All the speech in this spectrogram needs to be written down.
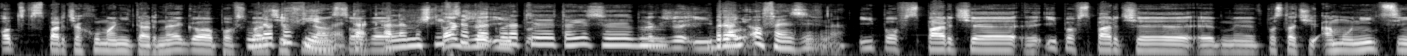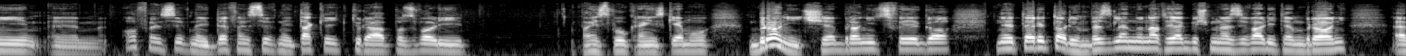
od wsparcia humanitarnego po No wsparcie to wiemy, finansowe. tak, ale myśliwce Także to i akurat po- y, to jest także i broń po- ofensywna. i po wsparcie, i po wsparcie w postaci amunicji ofensywnej, defensywnej, takiej, która pozwoli państwu ukraińskiemu bronić się, bronić swojego e, terytorium. Bez względu na to, jakbyśmy nazywali tę broń, e,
